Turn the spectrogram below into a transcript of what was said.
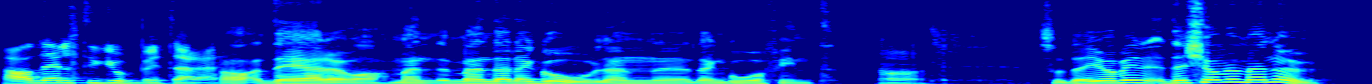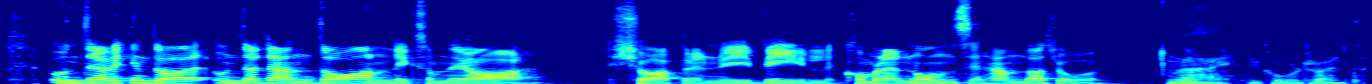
Ja, det är lite gubbigt är det. Ja, det är det va. Men, men den är god, den, den går fint. Ja. Så det, gör vi, det kör vi med nu. Undrar vilken dag, under den dagen liksom när jag köper en ny bil, kommer det någonsin hända tror du? Nej, det kommer tyvärr inte.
